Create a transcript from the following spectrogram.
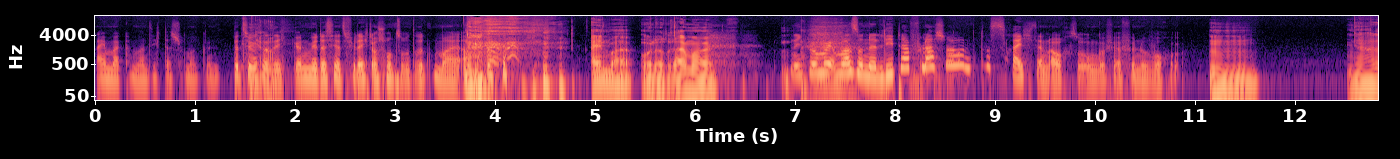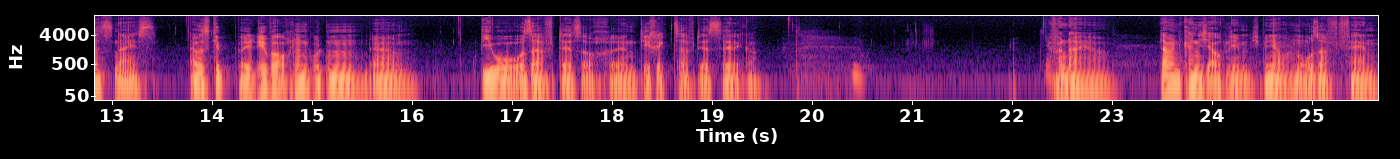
einmal kann man sich das schon mal gönnen. Beziehungsweise Ja. ich gönne mir das jetzt vielleicht auch schon zum dritten Mal. Einmal oder dreimal. ich hole mir immer so eine Literflasche und das reicht dann auch so ungefähr für eine Woche. Mhm. Ja, das ist nice. Aber es gibt bei Rewe auch einen guten ähm, Bio-O-Saft, der ist auch äh, ein Direktsaft, der ist sehr lecker. Von daher, damit kann ich auch leben. Ich bin ja auch ein O-Saft-Fan.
